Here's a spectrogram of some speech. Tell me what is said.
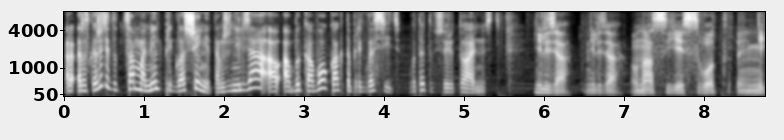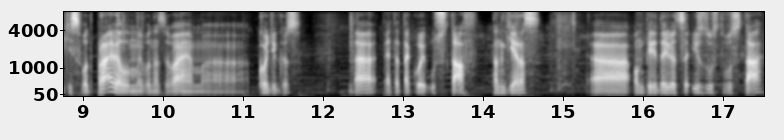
Расскажите этот сам момент приглашения. Там же нельзя а- абы кого как-то пригласить. Вот это все ритуальность. Нельзя, нельзя. У нас есть свод, э, некий свод правил, мы его называем э, кодигас. Да, это такой устав тангерос. Э, он передается из уст в уста.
